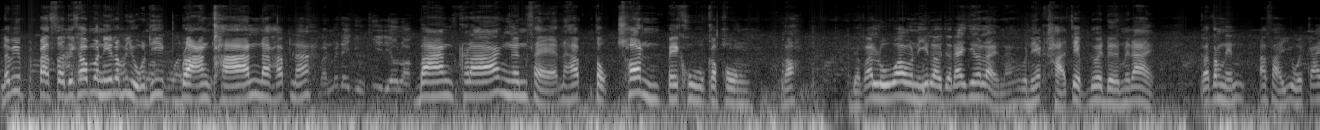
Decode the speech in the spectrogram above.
แล้วพี่ปัดสวัสดีครับวันนี้เรามาอยู่กันที่บางค้านนะครับนะ มันไม่ได้อยู่ที่เดียวหรอกบางคล้าเงินแสนนะครับ ตกช่อนไปคูกระพงเนาะเดี๋ยวก็รู้ว่าวันนี้เราจะได้ที่เท่าไหร่นะ วันนี้ขาเจ็บด้วยเดินไม่ได้ ก็ต้องเน้นอาศัยอยู่ใกล้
